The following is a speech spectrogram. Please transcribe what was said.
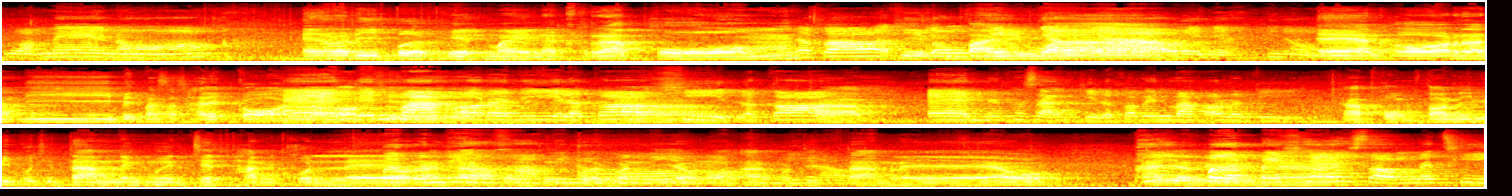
ตัวแม่เนาะแอนอรดีเปิดเพจใหม่นะครับผม แล้วก็พิมพ์ลงไปคลิปว่ายาวๆเลยเนี่ยพี่น้องแอนอรดีเป็นภาษาไทยก่อน แอแล้วนก็เป็นเควักอรดีแล้วก็อ่าขีดแล้วก็ครับ แอนเป็นภาษาอังกฤษแล้วก็เป็นวักอรดี ครับผมตอนนี้มีผู้ติดตาม 17,000 คนแล้วเปิดวันเดียวนะครัค่ะบผมพี่เพิ่งน้อง เปิดวันเดียวเนาะอะวักนดเดียวติดตามแล้วเพิ่งอะอย่าลืมเปิดไปนะ แค่ 2 นาที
